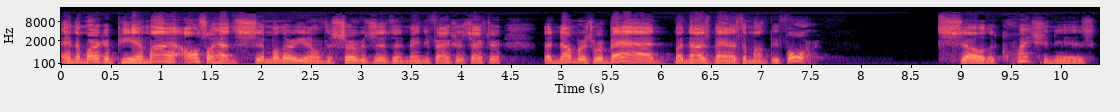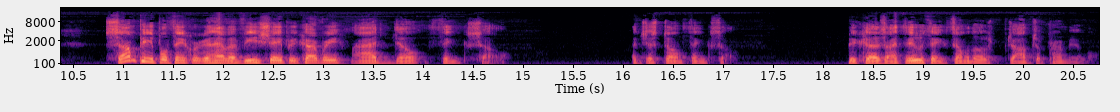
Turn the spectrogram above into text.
And the Markit PMI also had similar, you know, the services and manufacturing sector. The numbers were bad, but not as bad as the month before. So the question is, some people think we're going to have a V-shaped recovery. I don't think so. I just don't think so. Because I do think some of those jobs are permeable.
